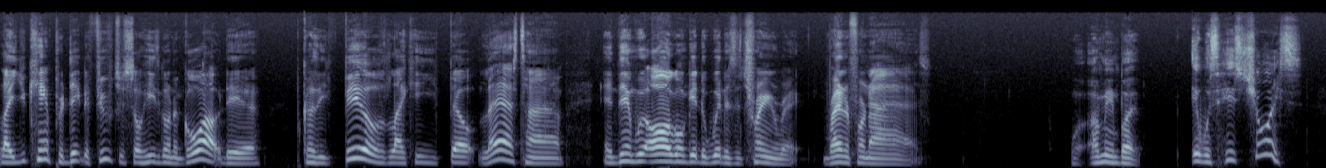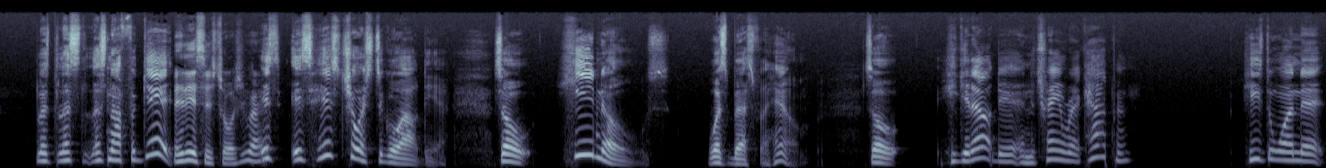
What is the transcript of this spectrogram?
Like you can't predict the future, so he's gonna go out there because he feels like he felt last time, and then we're all gonna get to witness the train wreck right in front of our eyes. Well, I mean, but it was his choice. Let's let's let's not forget. It is his choice. You're right. It's it's his choice to go out there. So he knows what's best for him. So he get out there and the train wreck happened. He's the one that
